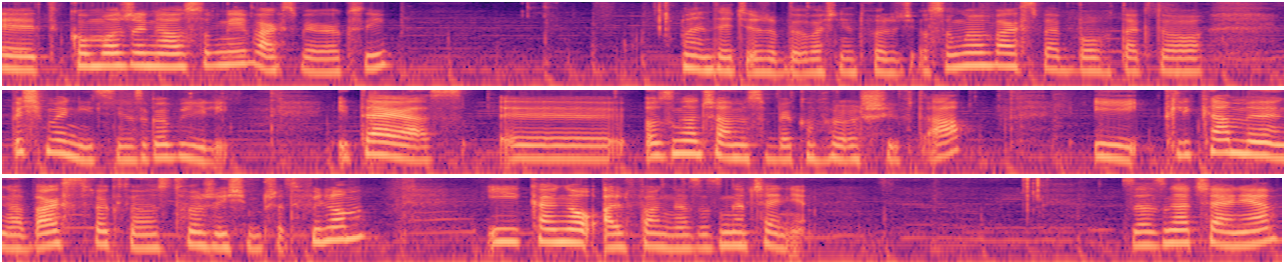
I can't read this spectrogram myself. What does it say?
Y, tylko może na osobnej warstwie Roxy. Pamiętajcie, żeby właśnie tworzyć osobną warstwę, bo tak to byśmy nic nie zrobili. I teraz yy, oznaczamy sobie Ctrl Shift A i klikamy na warstwę, którą stworzyliśmy przed chwilą i kanał alfa na zaznaczenie. Zaznaczenie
